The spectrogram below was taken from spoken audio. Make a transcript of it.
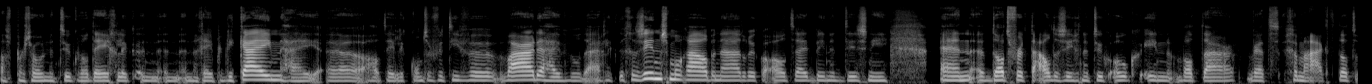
als persoon natuurlijk wel degelijk een, een, een republikein. Hij eh, had hele conservatieve waarden. Hij wilde eigenlijk de gezinsmoraal benadrukken, altijd binnen Disney. En eh, dat vertaalde zich natuurlijk ook in wat daar werd gemaakt. Dat,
